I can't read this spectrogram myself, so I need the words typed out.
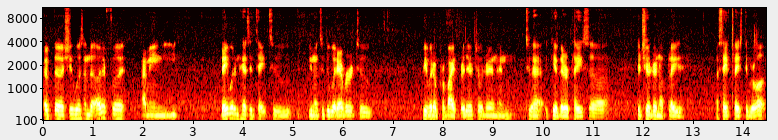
if the shoe was on the other foot, I mean, they wouldn't hesitate to, you know, to do whatever to be able to provide for their children and to give their place uh, the children a place, a safe place to grow up.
